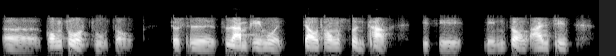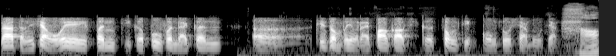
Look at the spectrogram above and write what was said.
呃工作主轴，就是治安平稳、交通顺畅以及民众安心。那等一下我会分几个部分来跟呃。听众朋友来报告几个重点工作项目，这样好，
